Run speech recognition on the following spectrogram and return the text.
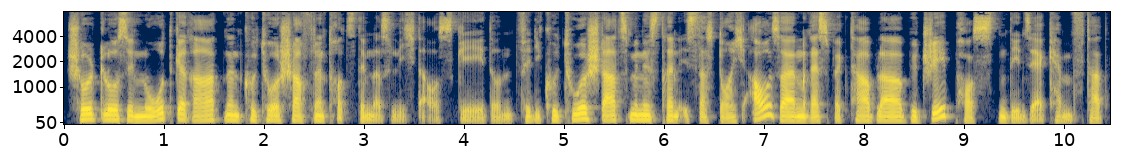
schuldlos in Not geratenen Kulturschaffenden trotzdem das Licht ausgeht. Und für die Kulturstaatsministerin ist das durchaus ein respektabler Budgetposten, den sie erkämpft hat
